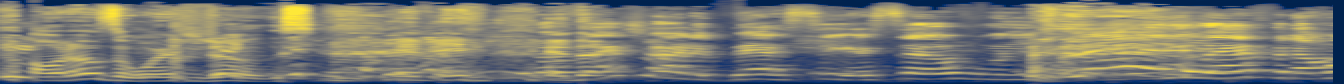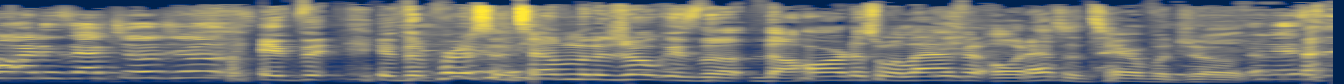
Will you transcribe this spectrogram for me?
oh, those are the worst jokes. If, if, So if, the, that's trying to best to yourself when you, you laughing the hardest at your jokes. if, the, if the person telling the joke is the, the hardest one laughing, oh, that's a terrible joke. And that's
